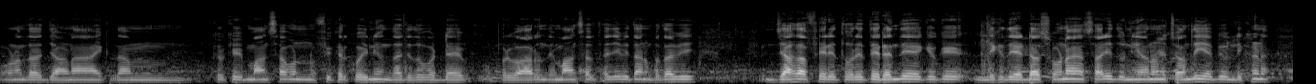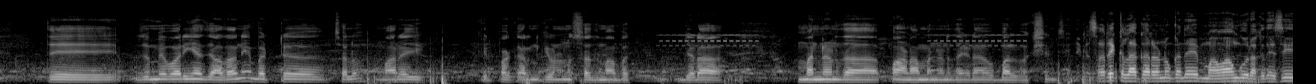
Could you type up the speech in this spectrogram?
ਉਹਨਾਂ ਦਾ ਜਾਣਾ ਇੱਕਦਮ, ਕਿਉਂਕਿ ਮਾਨ ਸਾਹਿਬ ਨੂੰ ਫਿਕਰ ਕੋਈ ਨਹੀਂ ਹੁੰਦਾ ਜਦੋਂ ਵੱਡੇ ਪਰਿਵਾਰ ਹੁੰਦੇ। ਮਾਨ ਸਾਹਿਬ ਤਾਂ ਜੇ ਵੀ ਤੁਹਾਨੂੰ ਪਤਾ ਵੀ ਜ਼ਿਆਦਾ ਫੇਰੇ ਤੋਰੇ ਤੇ ਰਹਿੰਦੇ ਆ, ਕਿਉਂਕਿ ਲਿਖਦੇ ਐਡਾ ਸੋਹਣਾ ਹੈ, ਸਾਰੀ ਦੁਨੀਆ ਉਹਨਾਂ ਨੂੰ ਚਾਹੁੰਦੀ ਹੈ ਵੀ ਉਹ ਲਿਖਣ। ਤੇ ਜ਼ਿੰਮੇਵਾਰੀਆਂ ਜ਼ਿਆਦਾ ਨੇ ਬਟ ਚਲੋ ਮਹਾਰਾਜ ਕਿਰਪਾ ਕਰਨ ਕਿ ਉਹਨਾਂ ਨੂੰ ਸਦਮਾ ਬਖ- ਜਿਹੜਾ ਮੰਨਣ ਦਾ ਪਾਣਾ ਮੰਨਣ ਦਾ ਜਿਹੜਾ ਉਹ ਬਲ ਬਖਸ਼ਣ ਜੀ ਸਾਰੇ ਕਲਾਕਾਰਾਂ ਨੂੰ ਕਹਿੰਦੇ ਮਾਵਾਂ ਵਾਂਗੂ ਰੱਖਦੇ ਸੀ।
